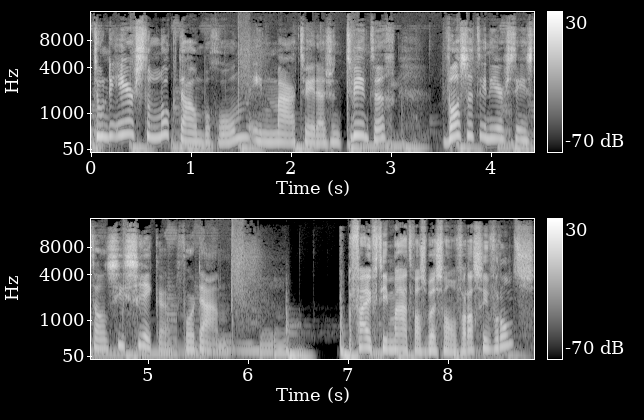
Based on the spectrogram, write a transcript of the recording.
Toen de eerste lockdown begon in maart 2020, was het in eerste instantie schrikken voor Daan. 15 maart was best wel een verrassing voor ons.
